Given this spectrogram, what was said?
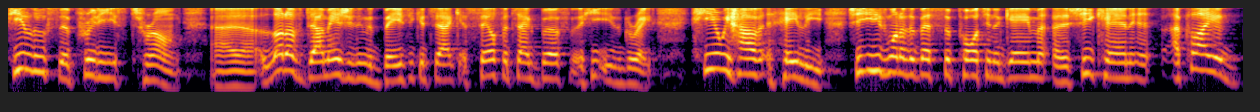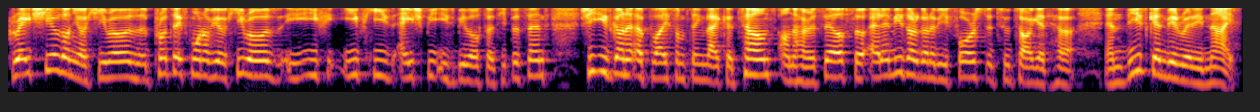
He looks uh, pretty strong. Uh, a lot of damage using the basic attack, self-attack buff, he is great. Here we have Haley. She is one of the best support in the game. Uh, she can uh, apply a great shield on your heroes, uh, protect one of your heroes if, if his HP is below 30%, she is gonna apply something like a taunt on herself, so enemies are gonna be forced to target her. And this can be really nice.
